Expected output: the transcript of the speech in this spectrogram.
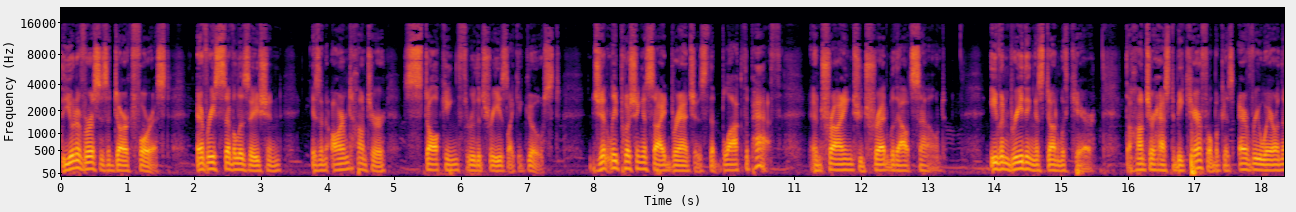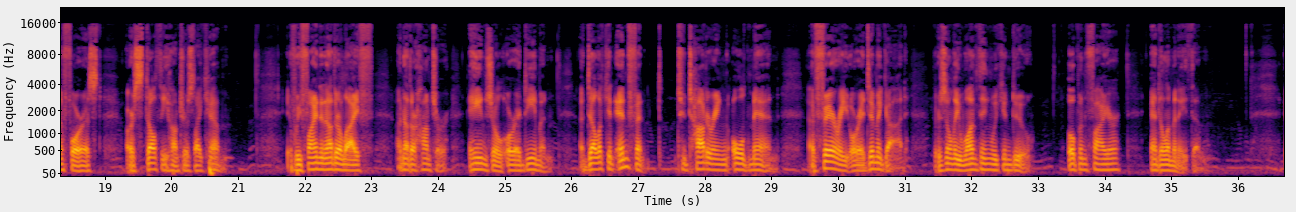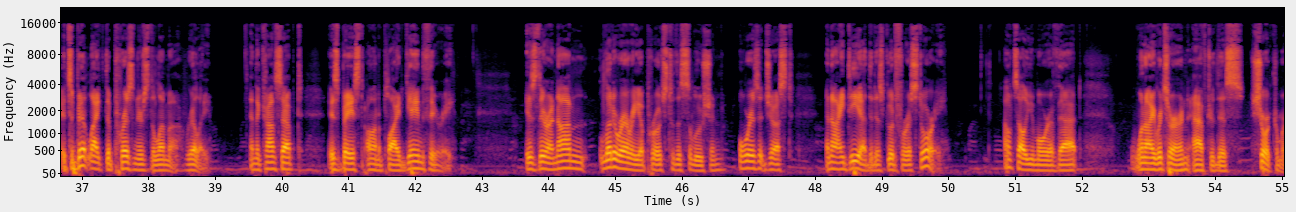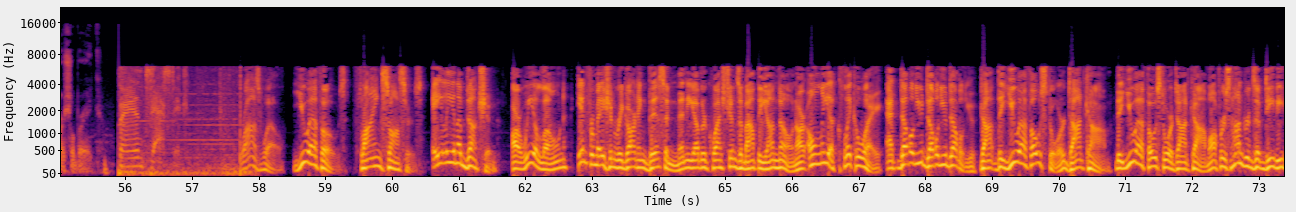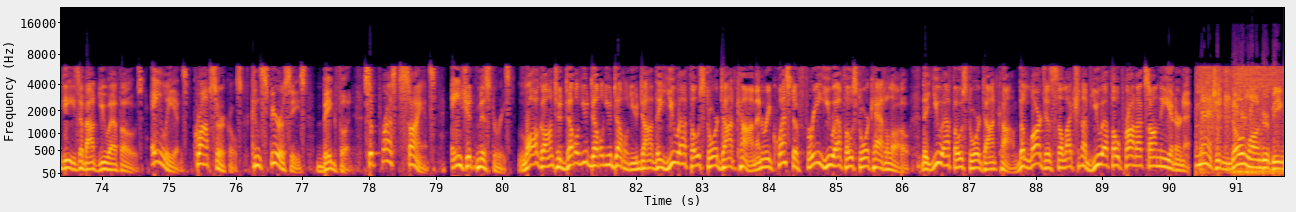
The universe is a dark forest. Every civilization is an armed hunter stalking through the trees like a ghost, gently pushing aside branches that block the path and trying to tread without sound. Even breathing is done with care. The hunter has to be careful because everywhere in the forest are stealthy hunters like him. If we find another life, another hunter, angel, or a demon, a delicate infant to tottering old man, a fairy, or a demigod, there's only one thing we can do open fire and eliminate them. It's a bit like the prisoner's dilemma, really, and the concept is based on applied game theory. Is there a non literary approach to the solution, or is it just an idea that is good for a story? I'll tell you more of that when I return after this short commercial break. Fantastic. Roswell, UFOs, flying saucers, alien abduction. Are we alone? Information regarding this and many other questions about the unknown are only a click away at www.theufostore.com. TheUFOstore.com offers hundreds of DVDs about UFOs, aliens, crop circles, conspiracies, Bigfoot, suppressed science, ancient mysteries. Log on to www.theufostore.com and request a free UFO store catalog. TheUFOstore.com, the largest selection of UFO products on the internet. Imagine no longer being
